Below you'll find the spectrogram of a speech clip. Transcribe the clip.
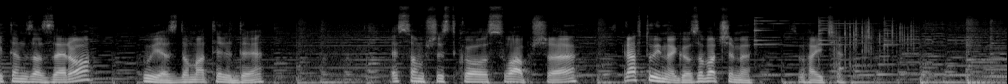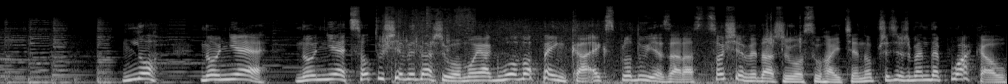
item za zero? Tu jest, do Matyldy. Te są wszystko słabsze. Skraftujmy go, zobaczymy. Słuchajcie. No, no nie, no nie, co tu się wydarzyło? Moja głowa pęka, eksploduje zaraz. Co się wydarzyło, słuchajcie? No przecież będę płakał.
